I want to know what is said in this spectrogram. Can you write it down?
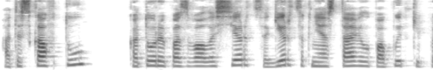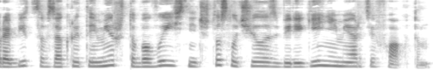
Отыскав ту, которой позвало сердце, герцог не оставил попытки пробиться в закрытый мир, чтобы выяснить, что случилось с берегинями и артефактом.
